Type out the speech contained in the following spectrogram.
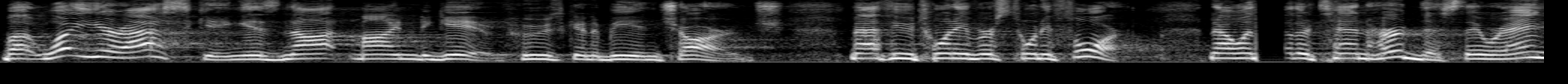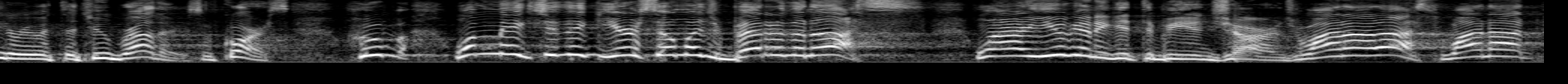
But what you're asking is not mine to give. Who's going to be in charge? Matthew 20, verse 24. Now, when the other 10 heard this, they were angry with the two brothers, of course. Who, what makes you think you're so much better than us? Why are you going to get to be in charge? Why not us? Why not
